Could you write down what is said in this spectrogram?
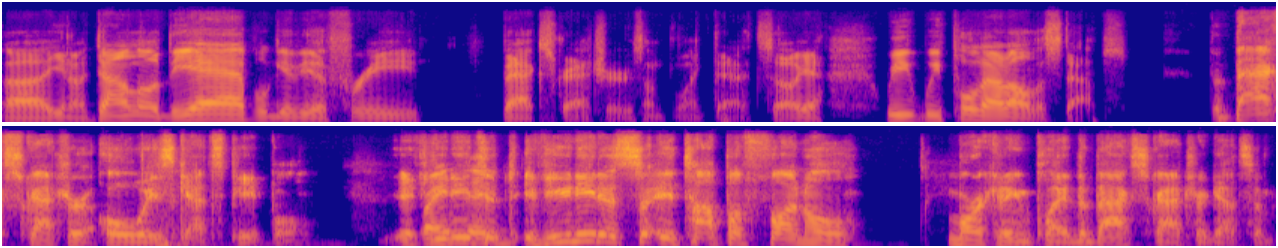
uh, you know, download the app. We'll give you a free back scratcher or something like that. So yeah, we, we pulled out all the steps the back scratcher always gets people. If right, you need to, if you need a, a, top of funnel marketing play, the back scratcher gets them.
